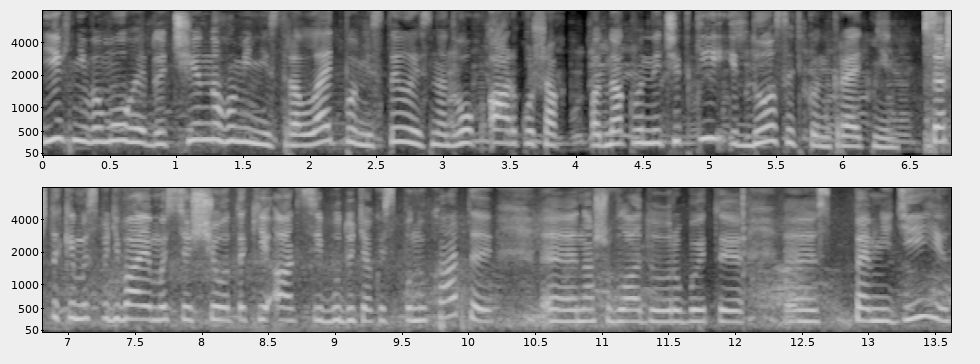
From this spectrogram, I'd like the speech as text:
Їхні вимоги до чинного міністра ледь помістились на двох аркушах. Однак вони чіткі і досить конкретні. Все ж таки, ми сподіваємося, що такі акції будуть якось спонукати е, нашу владу робити е, певні дії,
